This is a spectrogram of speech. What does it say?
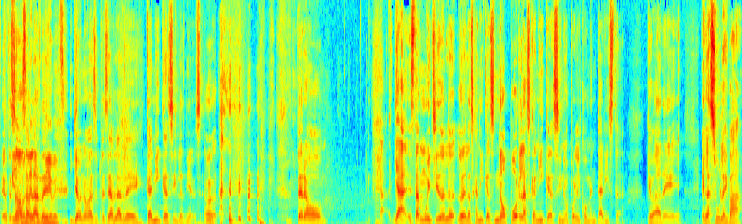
empezamos a de hablar de. nieves. Yo nomás empecé a hablar de canicas y las nieves. Pero Ah, ya, está muy chido lo, de las canicas. No por las canicas, sino por el comentarista. Que va de. El azul ahí va,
